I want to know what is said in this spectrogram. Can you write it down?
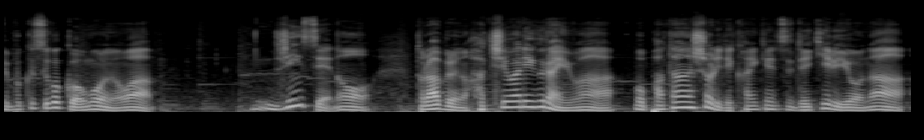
で僕すごく思うのは、人生のトラブルの8割ぐらいはもうパターン処理で解決できるような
